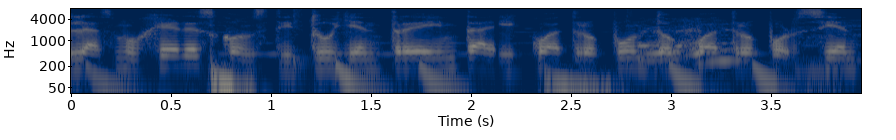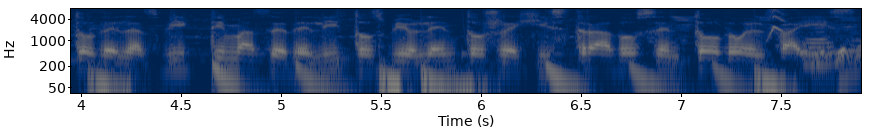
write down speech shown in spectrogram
las mujeres constituyen 34.4% de las víctimas de delitos violentos registrados en todo el país.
